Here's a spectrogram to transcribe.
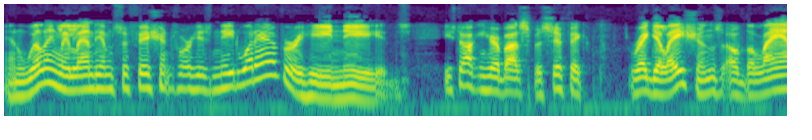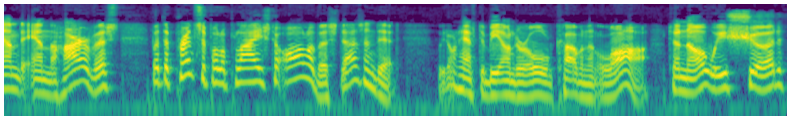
and willingly lend him sufficient for his need, whatever he needs. He's talking here about specific regulations of the land and the harvest, but the principle applies to all of us, doesn't it? We don't have to be under Old Covenant law to know we should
